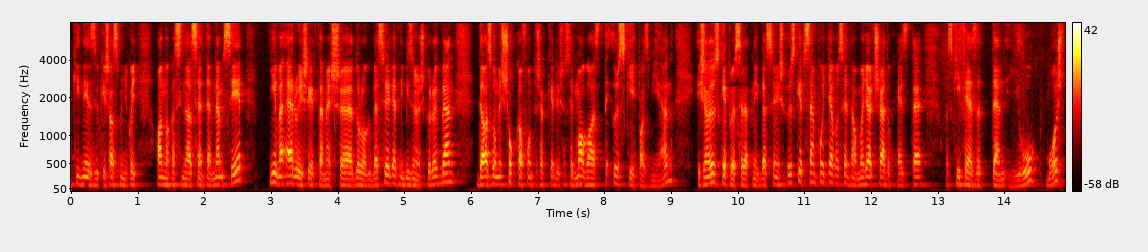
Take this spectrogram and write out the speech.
kinézzük, és azt mondjuk, hogy annak a színe szerintem nem szép, Nyilván erről is értelmes eh, dolog beszélgetni bizonyos körökben, de azt gondolom, hogy sokkal fontosabb kérdés az, hogy maga az összkép az milyen, és én az összképről szeretnék beszélni, és összkép szempontjából szerintem a magyar családok helyzete az kifejezetten jó most,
